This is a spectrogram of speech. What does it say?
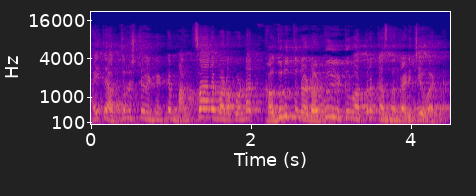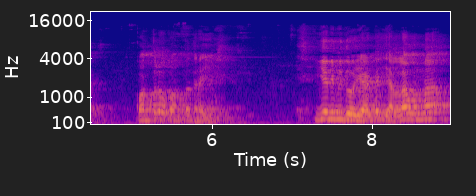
అయితే అదృష్టం ఏంటంటే మంచాన పడకుండా కదులుతున్నాడు. అటు ఇటు మాత్రం కాస్త నడిచేవాట. కొంతలో కొంత ధైర్యం ఎనిమిదో ఏట ఎలా ఉన్నా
